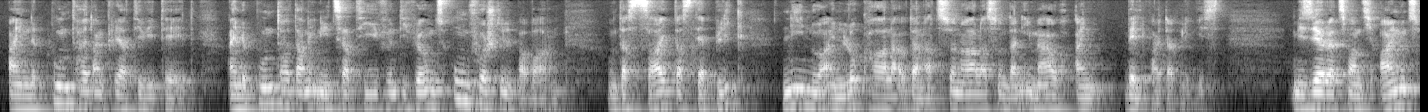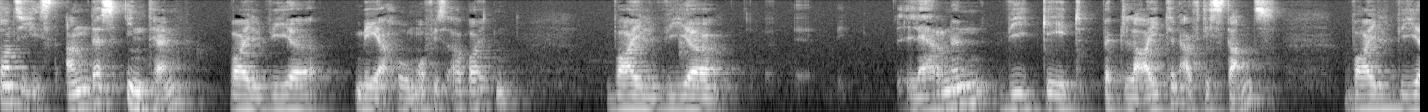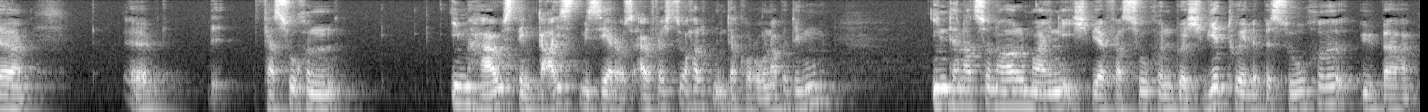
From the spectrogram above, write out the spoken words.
eine Buntheit an Kreativität, eine Buntheit an Initiativen, die für uns unvorstellbar waren. Und das zeigt, dass der Blick nie nur ein lokaler oder nationaler, sondern immer auch ein weltweiter Blick ist. Miseria 2021 ist anders intern, weil wir mehr Homeoffice arbeiten, weil wir lernen, wie geht Begleiten auf Distanz, weil wir äh, versuchen, im Haus den Geist Miserios aufrechtzuerhalten unter Corona-Bedingungen. International meine ich, wir versuchen durch virtuelle Besuche über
